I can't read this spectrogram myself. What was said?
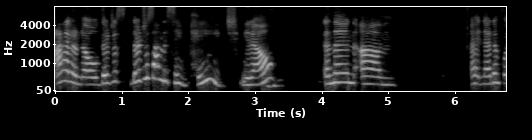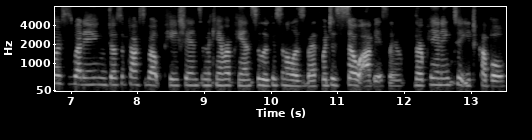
i don't know they're just they're just on the same page you know and then um at Ned and Florence's wedding, Joseph talks about patience, and the camera pans to Lucas and Elizabeth, which is so obvious. They're they're panning to each couple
